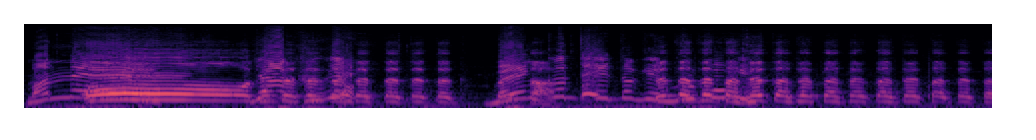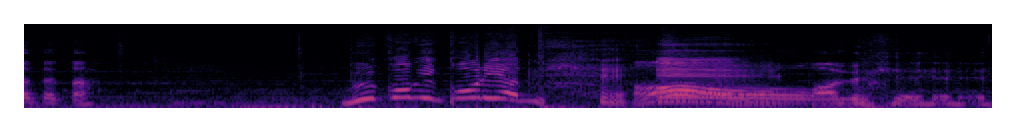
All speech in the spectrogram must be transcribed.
맞네. 오 야, 됐다 그게 됐다 됐다 됐다 맨 됐다. 끝에 있던 게 됐다 됐다 물고기 됐다 됐다 됐다 됐다 됐다 됐다. 물고기 꼬리였네. 오 완벽해.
